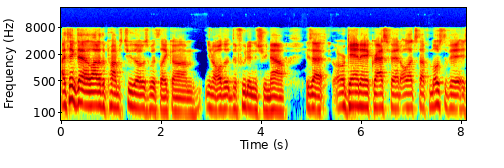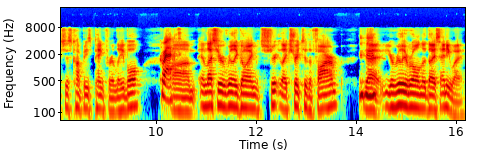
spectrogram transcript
I think that a lot of the problems too, those with like um, you know, all the the food industry now is that organic, grass fed, all that stuff. Most of it is just companies paying for a label. Correct. Um, unless you're really going straight like straight to the farm, mm-hmm. that you're really rolling the dice anyway.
